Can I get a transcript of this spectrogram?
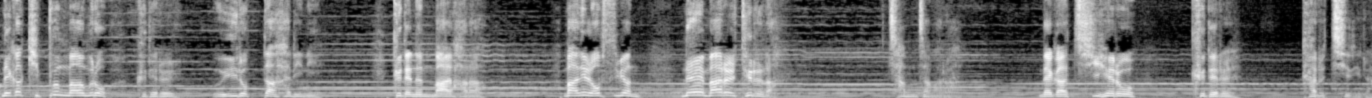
내가 기쁜 마음으로 그대를 의롭다 하리니 그대는 말하라. 만일 없으면 내 말을 들으라. 잠잠하라. 내가 지혜로 그대를 가르치리라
